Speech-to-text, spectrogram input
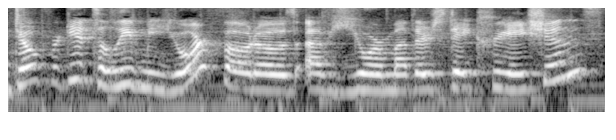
And don't forget to leave me your photos of your Mother's Day creations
